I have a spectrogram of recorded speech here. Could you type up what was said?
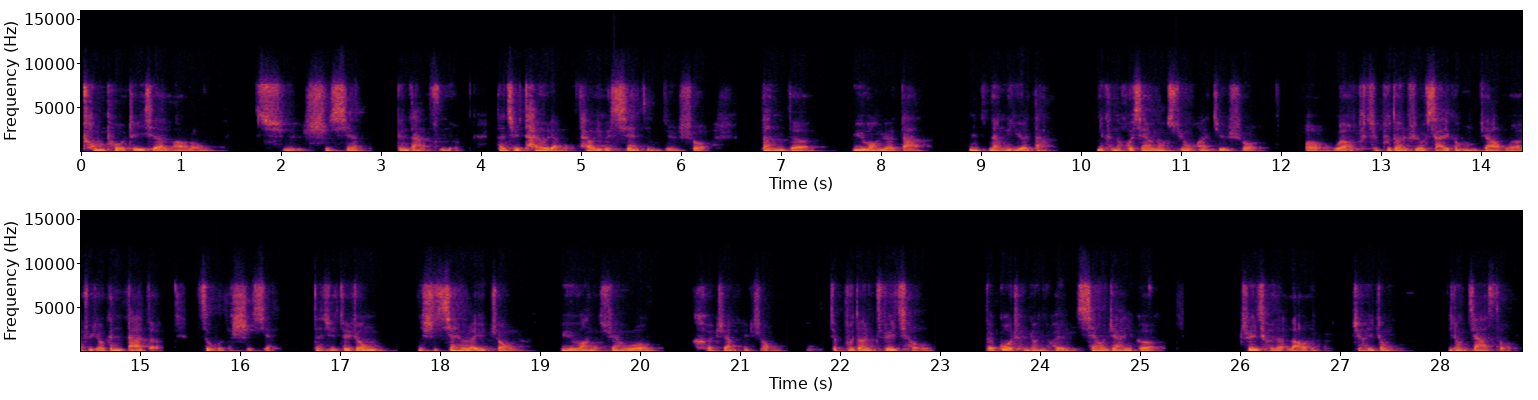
冲破这一切的牢笼，去实现更大的自由。但其实它有两个，它有一个陷阱，就是说，当你的欲望越大，你能力越大，你可能会陷入一种循环，就是说。呃，我要去不断追求下一个目标，我要追求更大的自我的实现。但其实最终你是陷入了一种欲望的漩涡和这样一种就不断追求的过程中，你会陷入这样一个追求的牢，就是一种一种枷锁。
